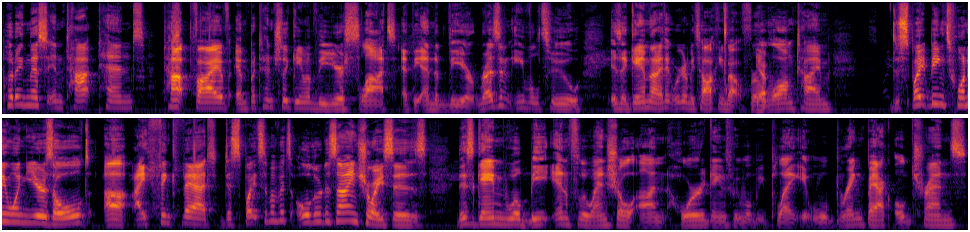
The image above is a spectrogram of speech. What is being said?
putting this in top 10s, top 5, and potentially Game of the Year slots at the end of the year. Resident Evil 2 is a game that I think we're going to be talking about for yep. a long time. Despite being 21 years old, uh, I think that despite some of its older design choices, this game will be influential on horror games we will be playing. It will bring back old trends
